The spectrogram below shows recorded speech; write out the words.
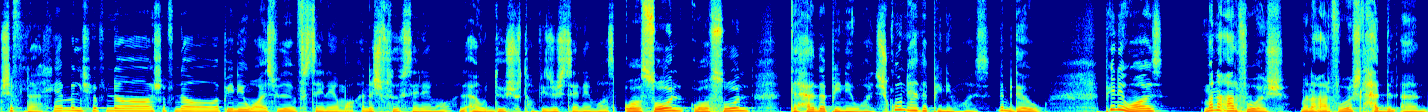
شفناه كامل شفنا شفنا بيني وايز في السينما. أنا شفته في السينما ال un و deux شفتهم في زوج سينما. وصول وصول تاع هذا بيني وايز شكون هذا بيني وايز نبداو. بيني وايز ما نعرفوش ما نعرفوش لحد الآن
